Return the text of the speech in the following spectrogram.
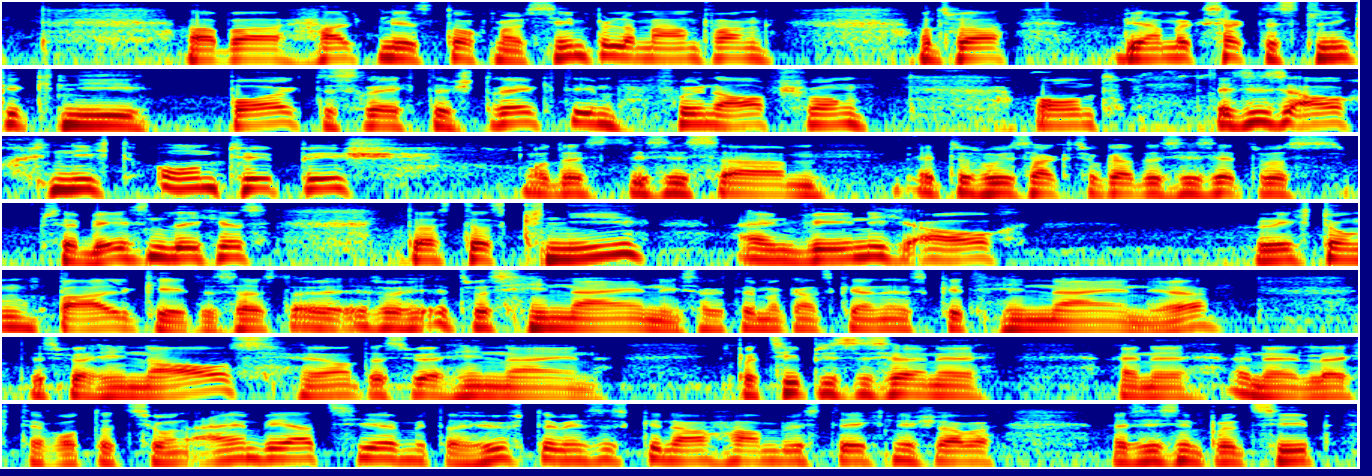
Aber halten wir jetzt doch mal simpel am Anfang. Und zwar, wir haben ja gesagt, das linke Knie beugt, das rechte streckt im frühen Aufschwung. Und es ist auch nicht untypisch, oder das ist ähm, etwas, wo ich sage sogar, das ist etwas sehr Wesentliches, dass das Knie ein wenig auch Richtung Ball geht. Das heißt also etwas hinein. Ich sage immer ganz gerne, es geht hinein. Ja? Das wäre hinaus ja, und das wäre hinein. Im Prinzip ist es ja eine, eine, eine leichte Rotation einwärts hier mit der Hüfte, wenn Sie es genau haben willst technisch, aber es ist im Prinzip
